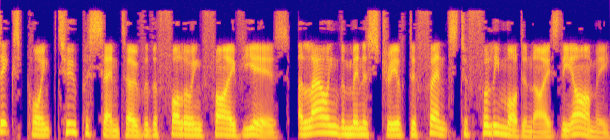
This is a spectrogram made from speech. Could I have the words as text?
6.2% over the following five years, allowing the Ministry of Defense to fully modernize the army.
